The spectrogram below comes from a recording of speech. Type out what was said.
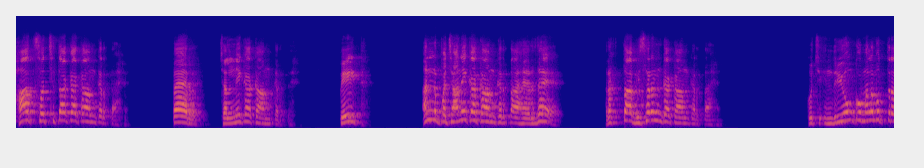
हाथ स्वच्छता का काम करता है पैर चलने का काम करते हैं, पेट अन्न पचाने का काम करता है, हृदय रक्ताभिसरण का काम करता है। कुछ इंद्रियों को मलमूत्र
